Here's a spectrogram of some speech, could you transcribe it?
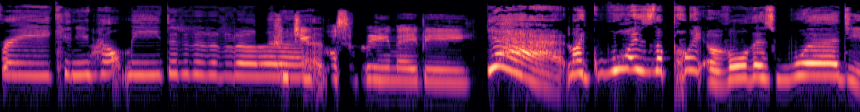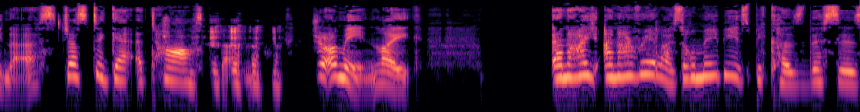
free can you help me? Could you possibly maybe yeah like what is the point of all this wordiness just to get a task done? Do you know what i mean? Like and I and I realized, oh, maybe it's because this is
